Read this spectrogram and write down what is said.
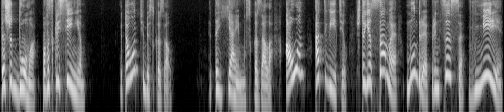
даже дома, по воскресеньям. Это он тебе сказал? Это я ему сказала. А он ответил, что я самая мудрая принцесса в мире.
